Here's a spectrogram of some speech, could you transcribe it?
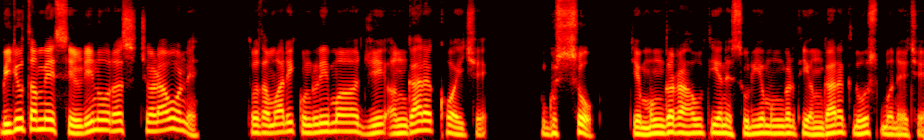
બીજું તમે શેરડીનો રસ ચડાવો ને, તો તમારી કુંડળીમાં જે અંગારક હોય છે, ગુસ્સો, જે મંગળ રાહુથી અને સૂર્યમંગળથી અંગારક દોષ બને છે,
